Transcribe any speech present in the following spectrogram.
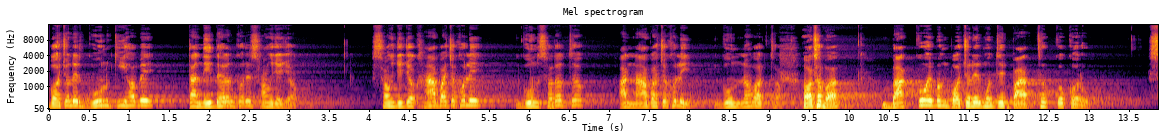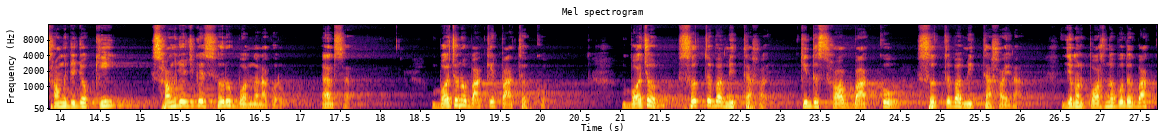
বচনের গুণ কি হবে? তা নির্ধারণ করে সংযোজক। সংযোজক হাঁ বাচক হলে গুণ সদর্থক আর না বাচক হলে গুণ নগর্থক। অথবা বাক্য এবং বচনের মধ্যে পার্থক্য করো। সংযোজক কি? সংযোজকের স্বরূপ বর্ণনা করো। অ্যান্সার বচন ও বাক্যের পার্থক্য। বচন সত্য বা মিথ্যা হয়, কিন্তু সব বাক্য সত্য বা মিথ্যা হয় না। যেমন প্রশ্নবোধক বাক্য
